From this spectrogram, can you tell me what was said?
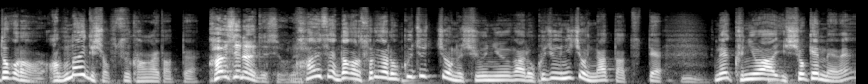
だから危ないでしょ普通考えたって。返せないですよね。返せん。だからそれが60兆の収入が62兆になったっつって、ね、国は一生懸命ね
